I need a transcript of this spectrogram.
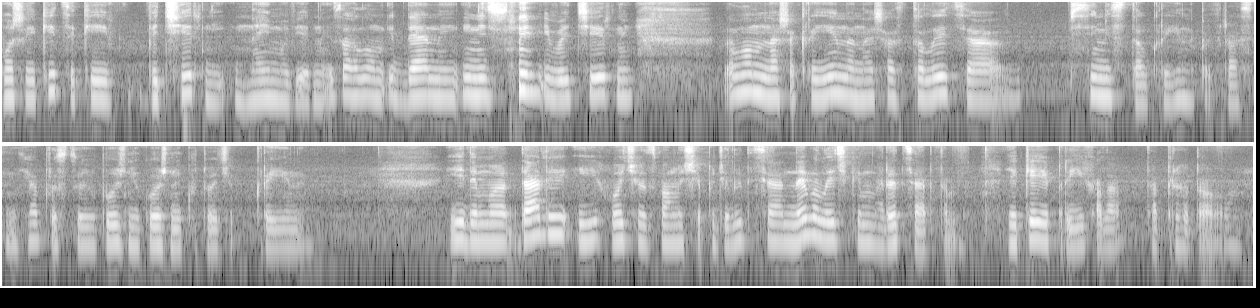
Боже, який це Київ вечірній, неймовірний. І загалом і денний, і нічний, і вечірній. Загалом наша країна, наша столиця, всі міста України прекрасні. Я просто обожнюю кожний куточок України. Їдемо далі і хочу з вами ще поділитися невеличким рецептом, який я приїхала та приготувала.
